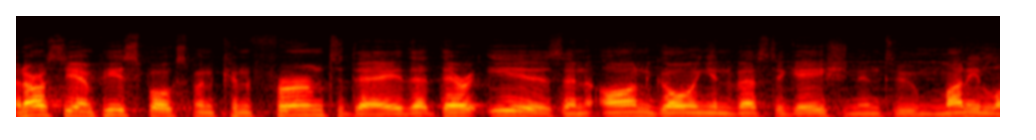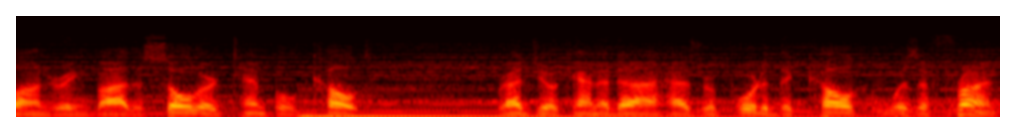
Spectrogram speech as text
An RCMP spokesman confirmed today that there is an ongoing investigation into money laundering by the Solar Temple cult. Radio Canada has reported the cult was a front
